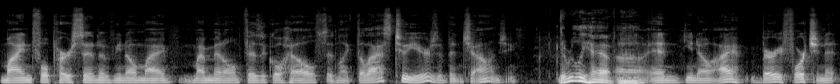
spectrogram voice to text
mindful person of you know my my mental and physical health, and like the last two years have been challenging. They really have, man. Uh, and you know, I'm very fortunate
